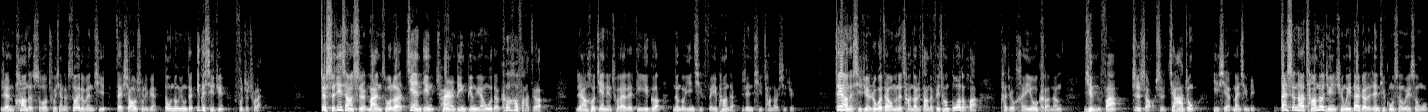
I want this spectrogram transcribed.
人胖的时候出现的所有的问题，在小鼠里边都能用这一个细菌复制出来。这实际上是满足了鉴定传染病病原物的科赫法则，然后鉴定出来的第一个能够引起肥胖的人体肠道细菌。这样的细菌如果在我们的肠道里长得非常多的话，它就很有可能引发，至少是加重一些慢性病。但是呢，肠道菌群为代表的人体共生微生物，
